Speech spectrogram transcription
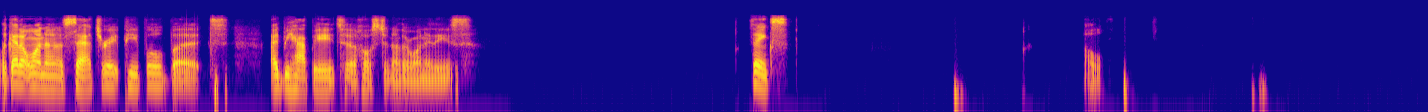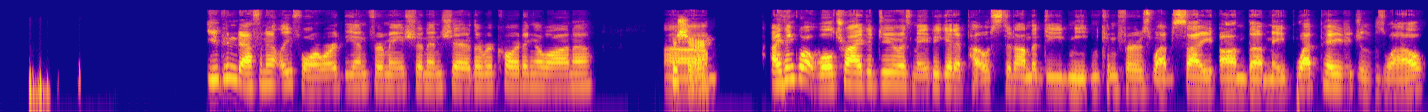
Like, I don't want to saturate people, but I'd be happy to host another one of these. Thanks. You can definitely forward the information and share the recording, Alana. For sure. Um, I think what we'll try to do is maybe get it posted on the DEED Meet and Confers website on the MAPE webpage as well.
